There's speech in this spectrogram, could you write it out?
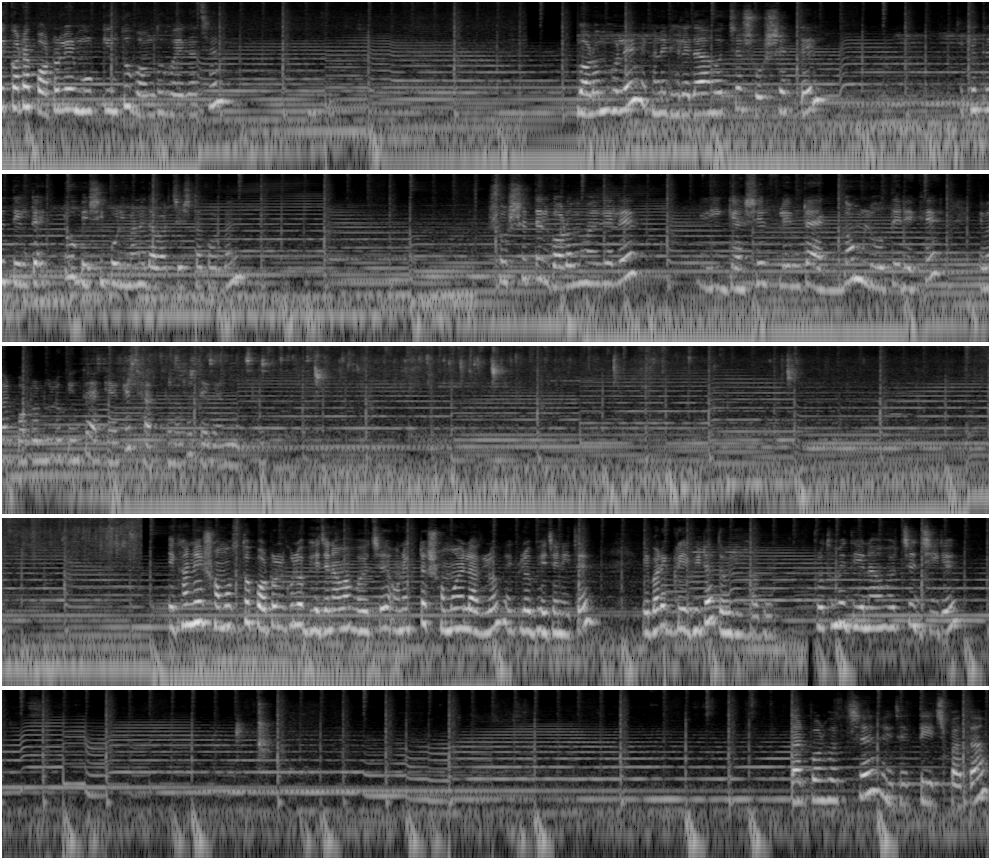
প্রত্যেক কটা পটলের মুখ কিন্তু বন্ধ হয়ে গেছে। গরম হলে এখানে ঢেলে দেওয়া হচ্ছে সর্ষের তেল। এক্ষেত্রে তেলটা একটু বেশি পরিমাণে দেওয়ার চেষ্টা করবেন। সর্ষের তেল গরম হয়ে গেলে এই গ্যাসের ফ্লেমটা একদম লোতে রেখে এবার পটলগুলো কিন্তু একে একে ছাড়তে হবে তেলের মধ্যে। এখানে সমস্ত পটলগুলো ভেজে নেওয়া হয়েছে, অনেকটা সময় লাগল এগুলো ভেজে নিতে। এবারে গ্রেভিটা তৈরি হবে। প্রথমে দিয়ে নেওয়া হচ্ছে জিরে। তারপর হচ্ছে এই যে তেজপাতা।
